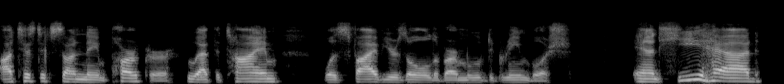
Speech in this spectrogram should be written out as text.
autistic son named Parker, who at the time was five years old of our move to Greenbush. And he had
